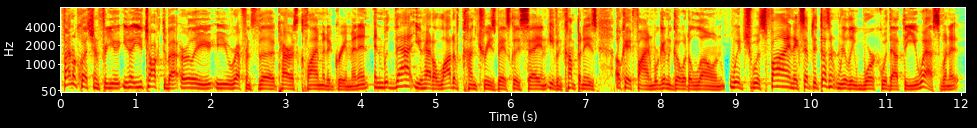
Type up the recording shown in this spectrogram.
Final question for you. You know, you talked about earlier, you referenced the Paris Climate Agreement. And, and with that, you had a lot of countries basically basically say, and even companies, okay, fine, we're going to go it alone, which was fine, except it doesn't really work without the US when it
